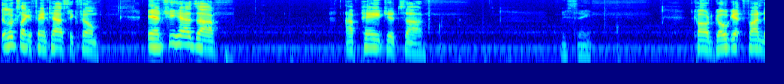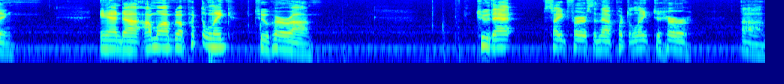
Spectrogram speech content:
It looks like a fantastic film, and she has a a page. It's uh, let me see called Go Get Funding. And uh, I'm, I'm going to put the link to her, uh, to that site first, and then I'll put the link to her uh,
